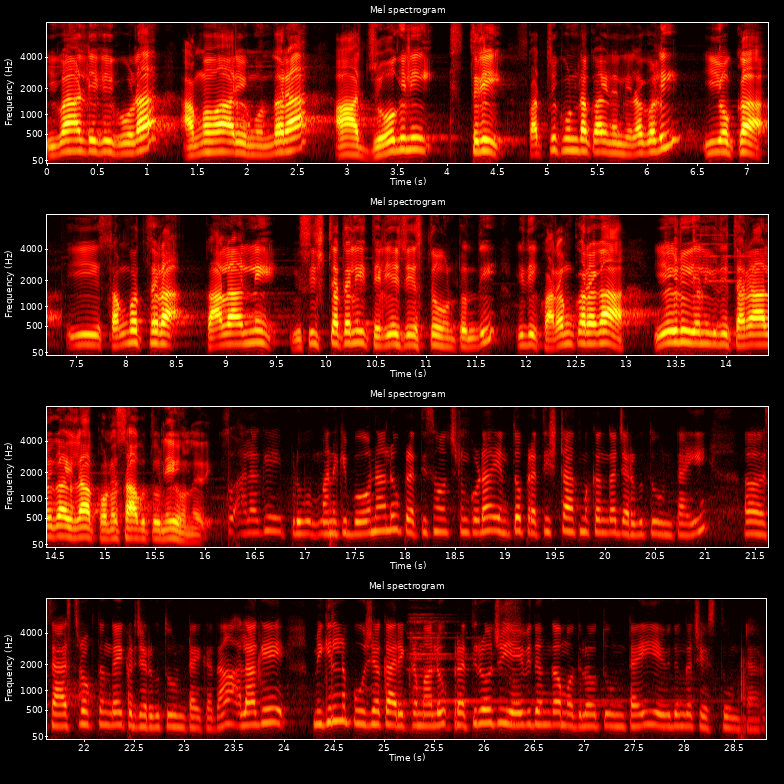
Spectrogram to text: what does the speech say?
ఇవాటికి కూడా అమ్మవారి ముందర ఆ జోగిని స్త్రీ పచ్చికుండకైన నిలబడి ఈ యొక్క ఈ సంవత్సర కాలాన్ని విశిష్టతని తెలియజేస్తూ ఉంటుంది. ఇది పరంపరగా ఏడు ఎనిమిది తరాలుగా ఇలా కొనసాగుతూనే ఉన్నది. అలాగే ఇప్పుడు మనకి బోనాలు ప్రతి సంవత్సరం కూడా ఎంతో ప్రతిష్టాత్మకంగా జరుగుతూ ఉంటాయి. శాస్త్రోక్తంగా ఇక్కడ జరుగుతూ ఉంటాయి కదా. అలాగే మిగిలిన పూజా కార్యక్రమాలు ప్రతిరోజు ఏ విధంగా మొదలవుతూ ఉంటాయి? ఏ విధంగా చేస్తూ ఉంటారు?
